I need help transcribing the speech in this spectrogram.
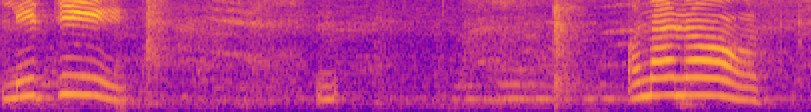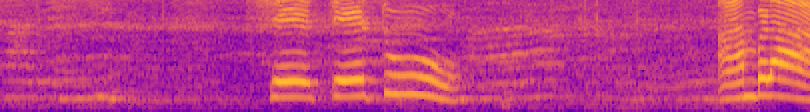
લીચી અનાનસ ચેતુ આંબળા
